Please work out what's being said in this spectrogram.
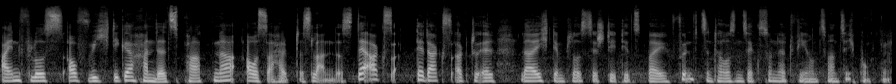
Einfluss auf wichtige Handelspartner außerhalb des Landes. Der, DAX, der DAX aktuell leicht im Plus, der steht jetzt bei 15.624 Punkten.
